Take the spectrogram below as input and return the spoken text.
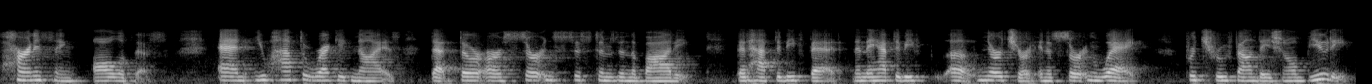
harnessing all of this. And you have to recognize that there are certain systems in the body that have to be fed and they have to be uh, nurtured in a certain way for true foundational beauty.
